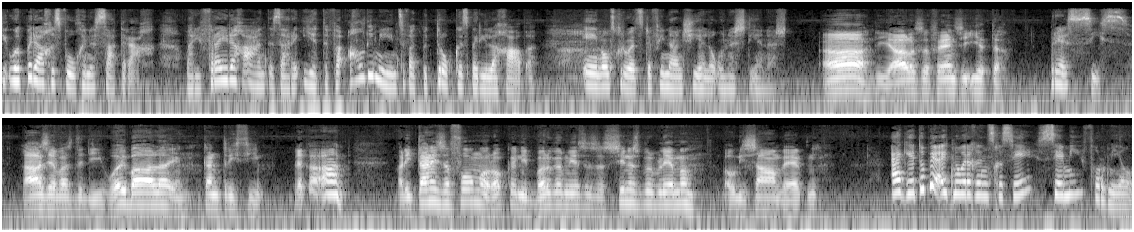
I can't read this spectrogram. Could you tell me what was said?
Die oop dag is volgende Saterdag, maar die Vrydag aand is daar 'n ete vir al die mense wat betrokke is by die lughawe en ons grootste finansiële ondersteuners. Ah, die jaarlikse fancy ete. Presies. Laas jaar was dit die hooibale en country theme. Lekker aand. Maar die tannie se forme rok en die burgemeester se sinusprobleme wou nie saamwerk nie. Ek het op die uitnodigings gesê semi-formeel.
